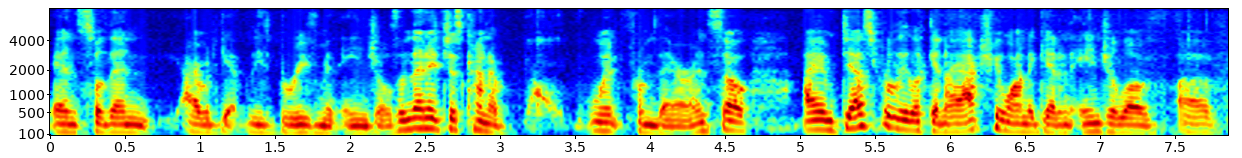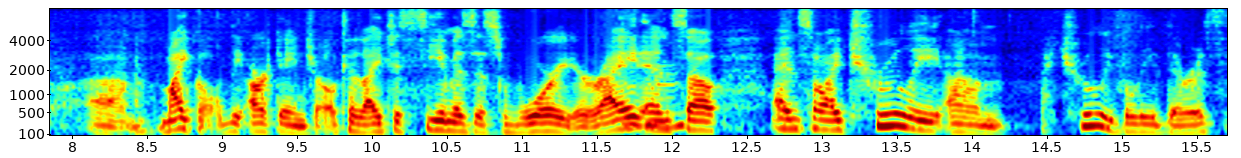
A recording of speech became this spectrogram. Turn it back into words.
and so then I would get these bereavement angels, and then it just kind of went from there. And so I am desperately looking. I actually want to get an angel of of um, Michael, the archangel, because I just see him as this warrior, right? And so and so I truly, um, I truly believe there is.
